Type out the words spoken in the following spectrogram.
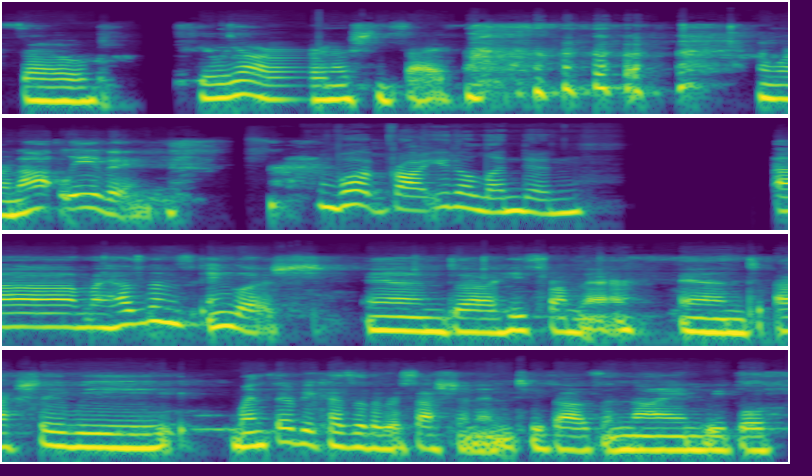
So here we are in Oceanside, and we're not leaving. What brought you to London? Uh, my husband's English and uh, he's from there. And actually, we went there because of the recession in 2009. We both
